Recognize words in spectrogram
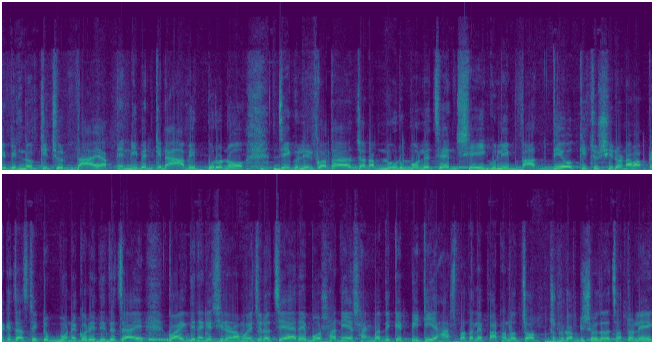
বিভিন্ন কিছুর দায় আপনি নেবেন কিনা? আমি পুরনো যেগুলির কথা জনাব নূর বলেছেন, সেইগুলি বাদ দিয়েও কিছু শিরোনাম আপনাকে জাস্ট একটু মনে করে দিতে চাই। কয়েকদিন আগে শিরোনাম হয়েছিল, চেয়ারে বসা নিয়ে সাংবাদিককে পিটিয়ে হাসপাতালে পাঠালো চট্টগ্রাম বিশ্ববিদ্যালয় ছাত্রলীগ।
